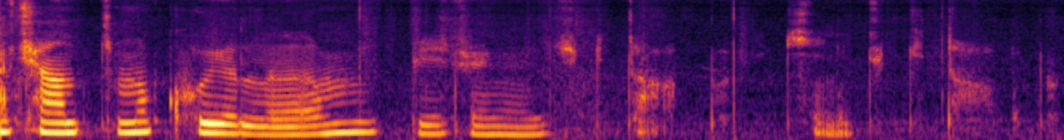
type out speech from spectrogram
bu çantama koyalım. Birinci kitap. ikinci kitap.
